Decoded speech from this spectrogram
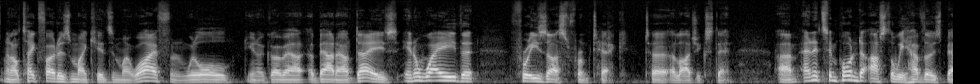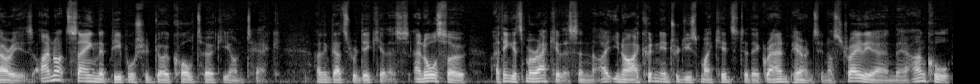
and I'll take photos of my kids and my wife, and we'll all you know go about about our days in a way that frees us from tech to a large extent. Um, and it's important to us that we have those barriers. I'm not saying that people should go cold turkey on tech. I think that's ridiculous. And also, I think it's miraculous. And I, you know, I couldn't introduce my kids to their grandparents in Australia and their uncle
